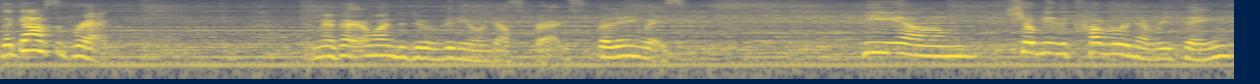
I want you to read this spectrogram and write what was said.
The Gossip Rag. matter of fact, I wanted to do a video on Gossip Rags. But anyways. He um, showed me the cover and everything.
